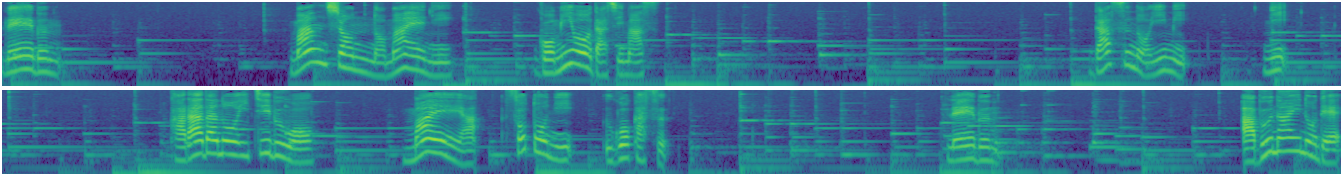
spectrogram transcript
例文。マンションの前にゴミを出します。出すの意味2体の一部を前や外に動かす。例文。危ないので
